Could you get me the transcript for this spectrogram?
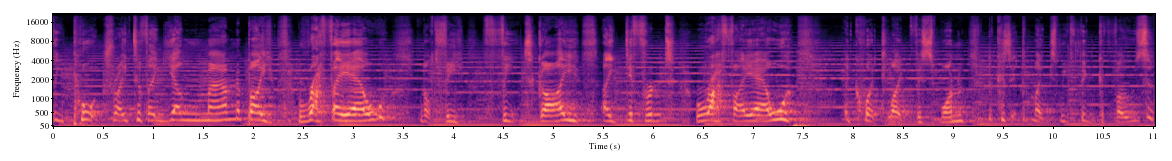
the portrait of a young man by Raphael, not the feet guy, a different Raphael. I quite like this one because it makes me think of those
